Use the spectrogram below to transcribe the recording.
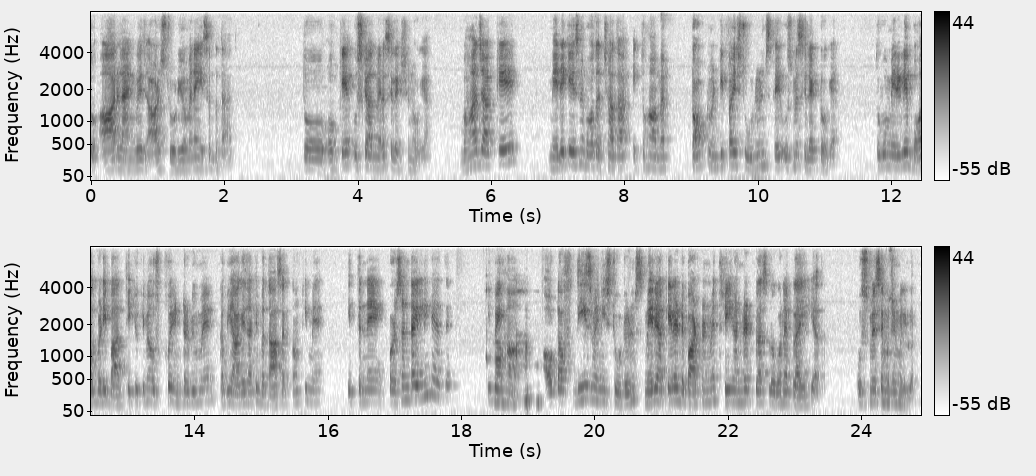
तो आर लैंग्वेज आर स्टूडियो मैंने ये सब बताया था। तो ओके उसके बाद मेरा सिलेक्शन हो गया। वहाँ जाके मेरे केस में बहुत अच्छा था। एक तो हाँ मैं टॉप ट्वेंटी फाइव स्टूडेंट्स थे, उसमें सिलेक्ट हो गया। तो वो मेरे लिए बहुत बड़ी बात थी, क्योंकि मैं उसको इंटरव्यू में कभी आगे जाके बता सकता हूँ कि मैं इतने परसेंटाइल नहीं कहते। कि भाई हाँ। Out of these many students मेरे अकेले डिपार्टमेंट में थ्री हंड्रेड प्लस लोगों ने अप्लाई किया था। उसमें से मुझे मिल गया।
